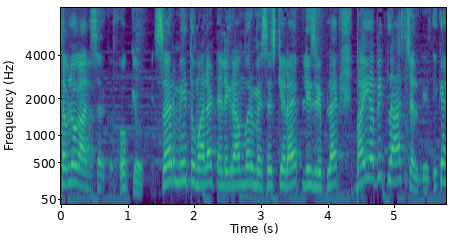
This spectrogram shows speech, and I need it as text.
सब लोग आंसर करो। ओके ओके सर मी तुम्हाला टेलीग्रामवर मेसेज केला आहे प्लीज़ रिप्लाय भाई, अभी क्लास चल रही है, ठीक है?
